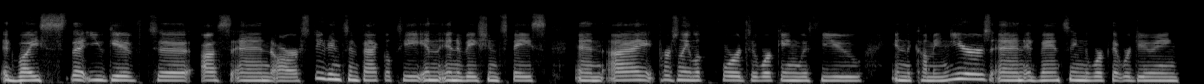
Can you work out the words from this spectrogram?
advice that you give to us and our students and faculty in the innovation space. And I personally look forward to working with you in the coming years and advancing the work that we're doing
